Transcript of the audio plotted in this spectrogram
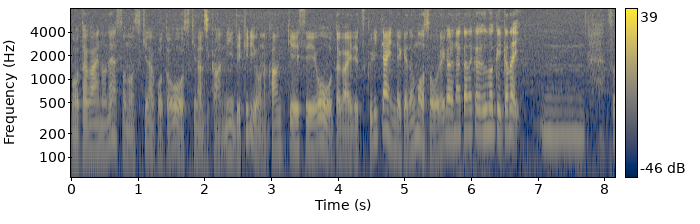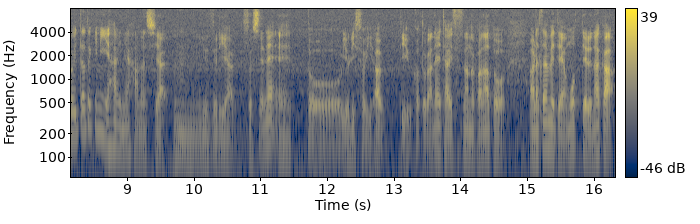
お互いのねその好きなことを好きな時間にできるような関係性をお互いで作りたいんだけどもそれがなかなかうまくいかない。うん。そういった時にやはりね話し合う、うん、譲り合うそしてね、えー、っと寄り添い合うっていうことがね大切なのかなと改めて思ってる中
